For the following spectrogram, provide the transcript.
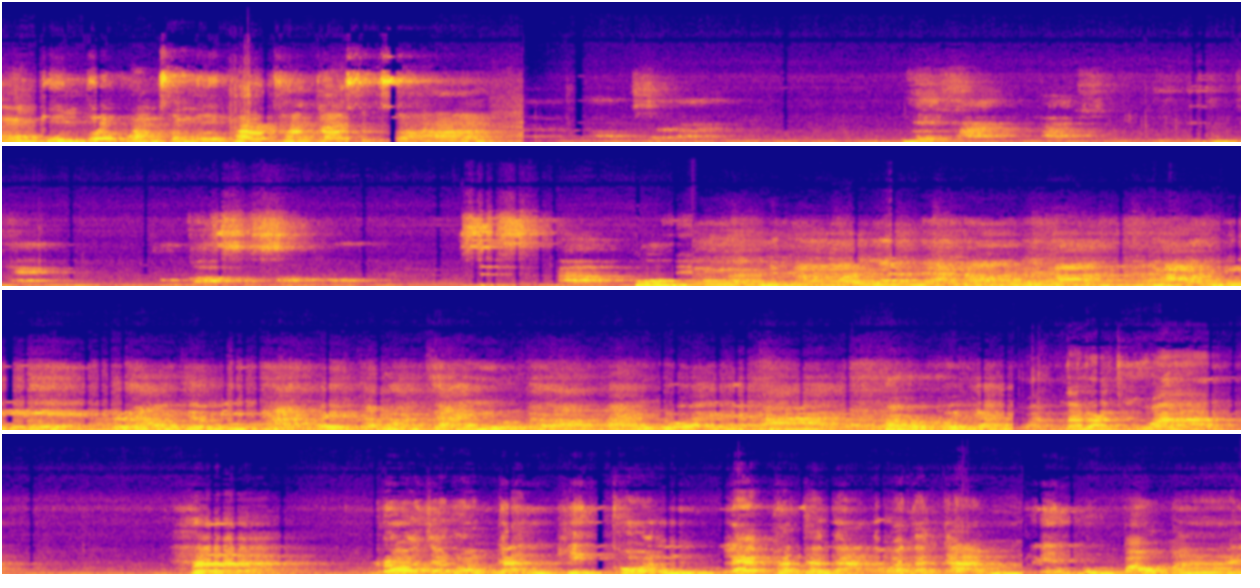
กองทุนเพื่อความเสมอภาคทางการศึกษาเครือข่ายความสมดุลที่เข้มแข็งของกสศศึกษาผู้มีนะคะและแน่นอนนะคะภาพนี้เราจะมีท่านเป็นกำลังใจอยู่ตลอดไปด้วยนะคะขอบพระคุณอย่างจังหวัดนราธิวาส 5. เราจะร่วมกันคิดค้นและพัฒนานวัตกรรม เรียนกลุ่มเป้าหมาย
